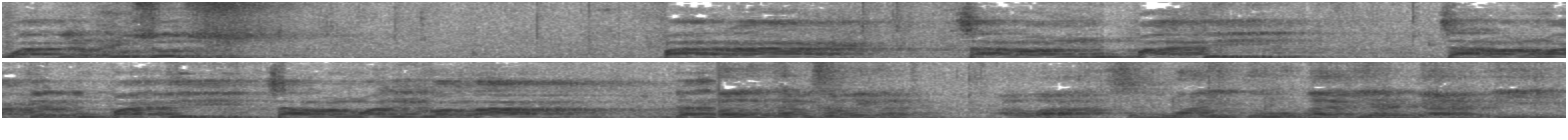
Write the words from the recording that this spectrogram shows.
wabil khusus para calon bupati calon wakil bupati calon wali kota dan kami sampaikan awal semua itu bagian dari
